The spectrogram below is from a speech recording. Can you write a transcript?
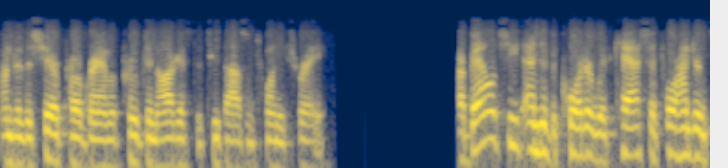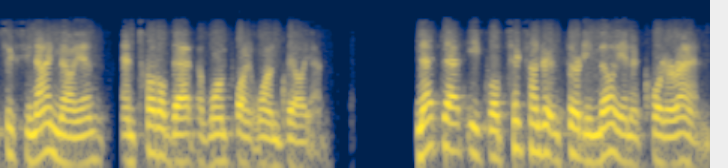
under the share program approved in August of 2023. Our balance sheet ended the quarter with cash of 469 million and total debt of $1.1 billion. Net debt equaled 630 million at quarter end.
